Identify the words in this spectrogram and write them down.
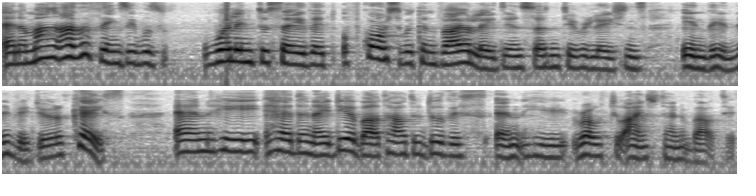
And among other things, he was willing to say that, of course, we can violate the uncertainty relations in the individual case. And he had an idea about how to do this, and he wrote to Einstein about it.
